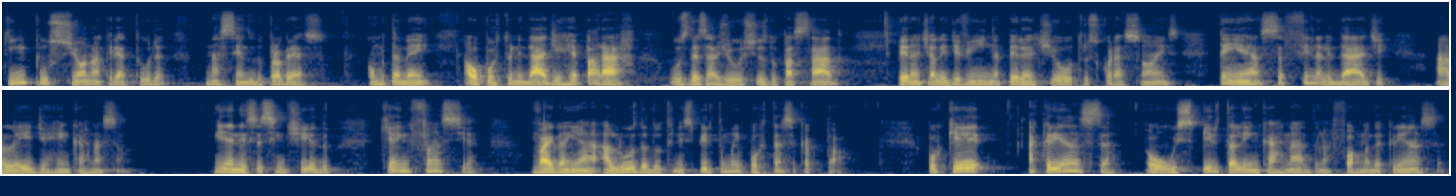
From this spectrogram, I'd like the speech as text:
que impulsionam a criatura nascendo do progresso, como também a oportunidade de reparar os desajustes do passado perante a lei divina, perante outros corações, tem essa finalidade a lei de reencarnação. E é nesse sentido que a infância vai ganhar, à luz da doutrina espírita, uma importância capital. Porque a criança, ou o espírito ali encarnado na forma da criança,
